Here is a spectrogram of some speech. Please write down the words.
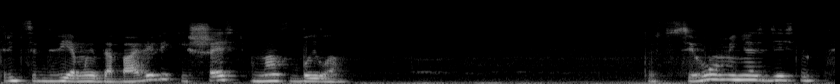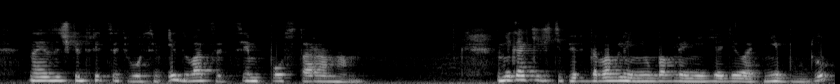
32 мы добавили и 6 у нас было. То есть всего у меня здесь на язычке 38 и 27 по сторонам. Никаких теперь добавлений, убавлений я делать не буду.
